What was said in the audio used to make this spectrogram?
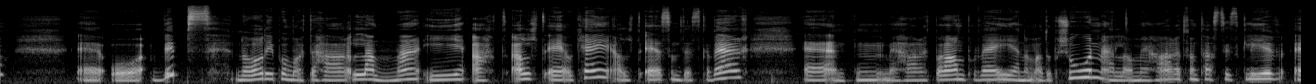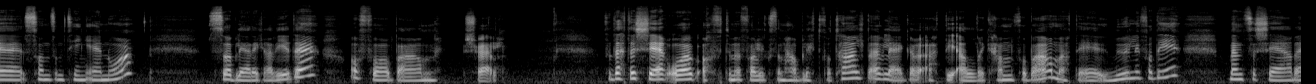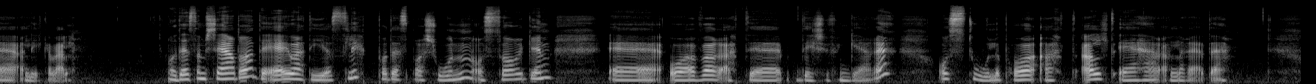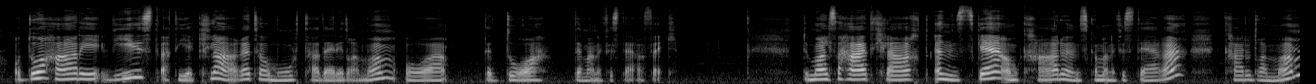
Eh, og vips, når de på en måte har landa i at alt er OK, alt er som det skal være, eh, enten vi har et barn på vei gjennom adopsjon, eller vi har et fantastisk liv sånn som ting er nå, så blir de gravide og får barn sjøl. Så dette skjer òg ofte med folk som har blitt fortalt av leger at de aldri kan få barn, at det er umulig for dem, men så skjer det allikevel. Og det som skjer da, det er jo at de gir slipp på desperasjonen og sorgen eh, over at det, det, ikke fungerer, og stoler på at alt er her allerede. Og da har de vist at de er klare til å motta det de drømmer om, og det er da det manifesterer seg. Du må altså ha et klart ønske om hva du ønsker å manifestere, hva du drømmer om.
